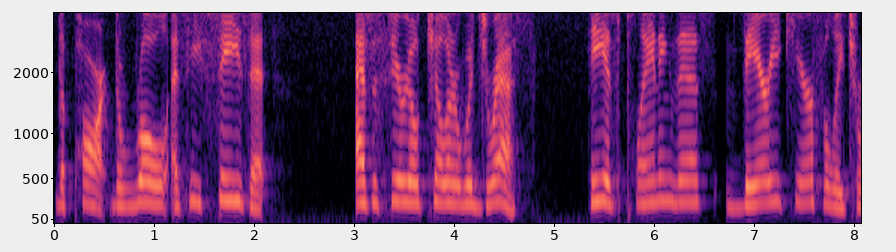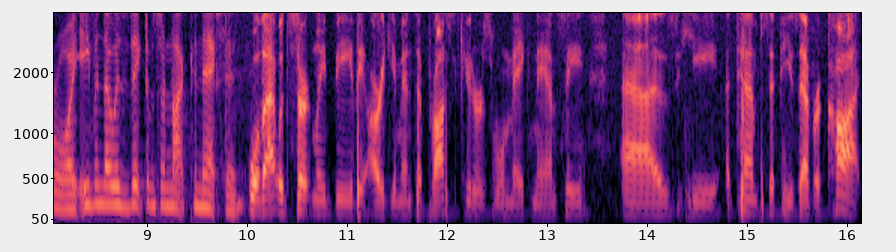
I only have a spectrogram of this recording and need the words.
the part, the role as he sees it as a serial killer would dress. He is planning this very carefully, Troy, even though his victims are not connected. Well, that would certainly be the argument that prosecutors will make, Nancy, as he attempts, if he's ever caught,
